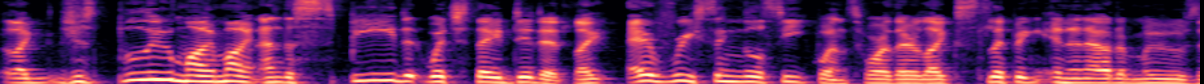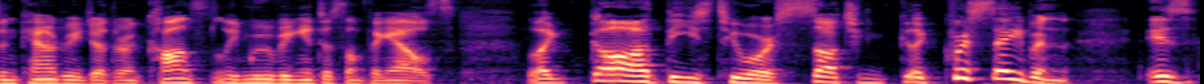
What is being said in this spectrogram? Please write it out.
like just blew my mind and the speed at which they did it like every single sequence where they're like slipping in and out of moves and countering each other and constantly moving into something else. Like god these two are such like chris sabin is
